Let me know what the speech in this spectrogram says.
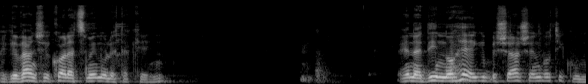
וכיוון שכל עצמנו לתקן, אין הדין נוהג בשעה שאין בו תיקון.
